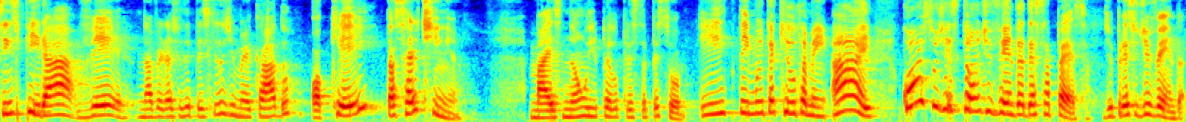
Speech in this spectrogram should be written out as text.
Se inspirar, ver, na verdade, fazer pesquisa de mercado, ok, tá certinha. Mas não ir pelo preço da pessoa. E tem muito aquilo também. Ai, qual a sugestão de venda dessa peça? De preço de venda?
